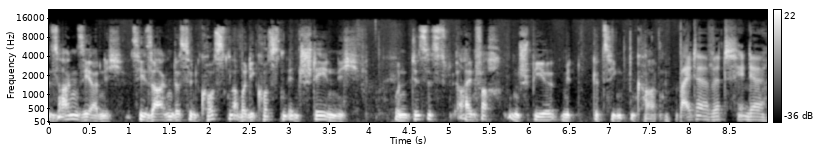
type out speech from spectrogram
sagen Sie ja nicht. Sie sagen, das sind Kosten, aber die Kosten entstehen nicht. Und das ist einfach ein Spiel mit gezinkten Karten. Weiter wird in der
